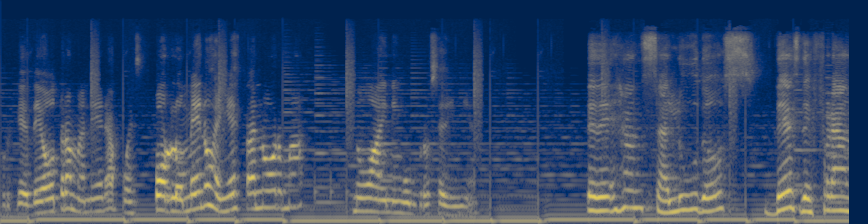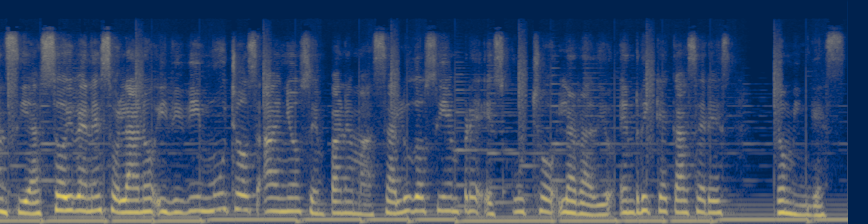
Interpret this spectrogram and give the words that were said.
porque de otra manera, pues por lo menos en esta norma no hay ningún procedimiento. Te dejan saludos desde Francia. Soy venezolano y viví muchos años en Panamá. Saludos siempre, escucho la radio. Enrique Cáceres Domínguez.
